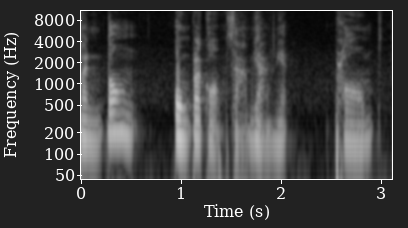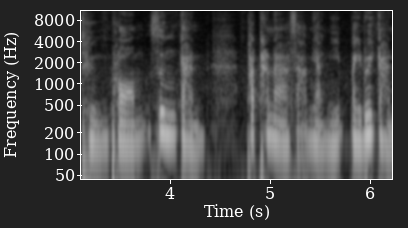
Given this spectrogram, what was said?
มันต้ององค์ประกอบ 3 อย่างเนี่ยพร้อมถึงพร้อมซึ่งกันพัฒนา 3 อย่างนี้ไปด้วยกัน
